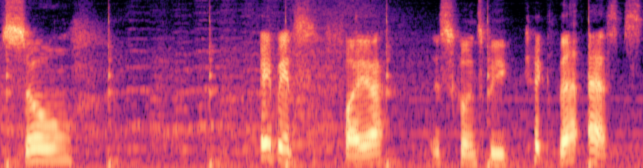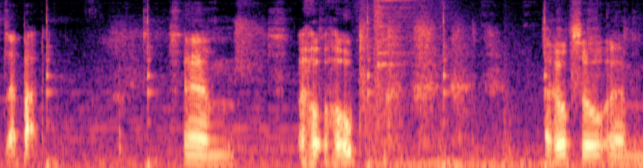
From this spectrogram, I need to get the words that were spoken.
So, 8-bit Freya is going to be kick their asses, their butt. Um, I ho hope. I hope so. Um,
